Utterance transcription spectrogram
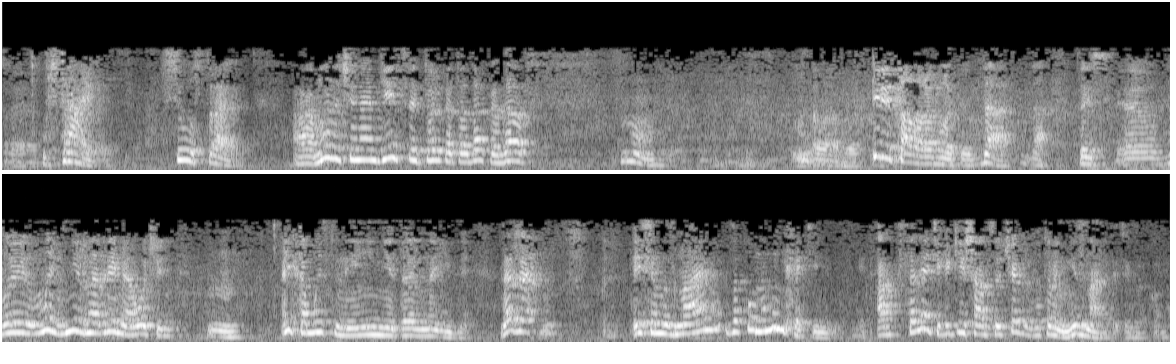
Устраивает. устраивает. Все устраивает. А мы начинаем действовать только тогда, когда ну, перестал работать. Да, да. То есть э, вы, мы в мирное время очень легкомысленные и недальновидны. Даже если мы знаем законы, мы не хотим. А представляете, какие шансы у человека, который не знает этих законов?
